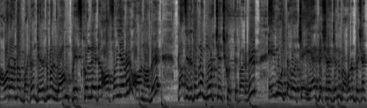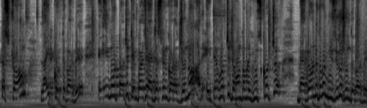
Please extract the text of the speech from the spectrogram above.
পাওয়ার অন অফ বাটন যেটা তোমার লং প্রেস করলে এটা অফ হয়ে যাবে অন হবে। প্লাস এটা তোমরা মোড চেঞ্জ করতে পারবে। এই মোডটা হচ্ছে এয়ার প্রেশারের জন্য কখনো প্রেশারটা স্ট্রং লাইট করতে পারবে। এই মোডটা হচ্ছে টেম্পারেচার অ্যাডজাস্টমেন্ট করার জন্য। আর এইটা হচ্ছে যখন তোমরা ইউজ করছ ব্যাকগ্রাউন্ডে তোমরা মিউজিকও শুনতে পারবে।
